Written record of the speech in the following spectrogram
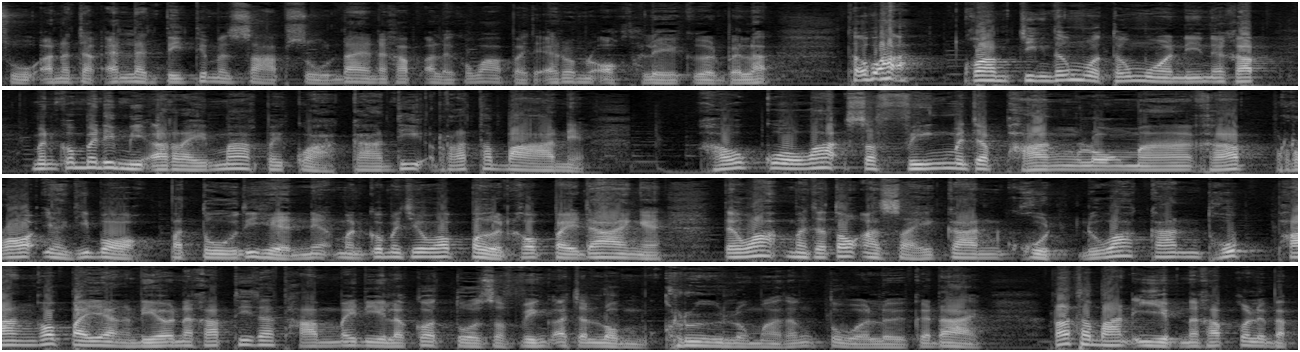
สู่อาณาจักรแอตแลนติกที่มันสาบสูญได้นะครับอะไรก็ว่าไปแต่แอดว่ามันออกทะเลเกินไปละแต่ว่าความจริงทั้งหมดทั้งมวลนี้นะครับมันก็ไม่ได้มีอะไรมากไปกว่าการที่รัฐบาลเนี่ย เขากลัวว่าสฟิงค์มันจะพังลงมาครับ เพราะอย่างที่บอกประตูที่เห็นเนี่ยมันก็ไม่ใช่ว่าเปิดเข้าไปได้ไง แต่ว่ามันจะต้องอาศัยการขุดหรือว่าการทุบพังเข้าไปอย่างเดียวนะครับ ที่ถ้าทำไม่ดีแล้วก็ตัวสฟิงค์อาจจะล่มคลื่นลงมาทั้งตัวเลยก็ได้ รัฐบาลอียิปต์นะครับก็เลยแบบ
